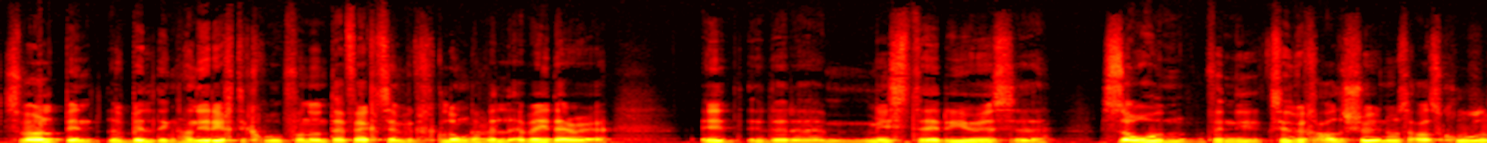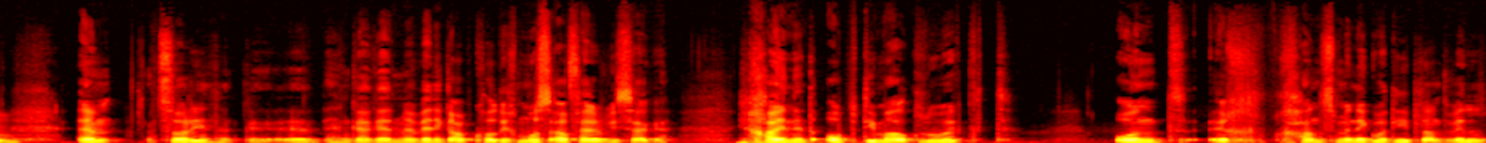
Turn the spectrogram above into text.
das Worldbuilding habe ich richtig cool gefunden und die Effekte sind wirklich gelungen, weil eben in der, in, in der äh, mysteriösen Zone, finde ich, sieht wirklich alles schön aus, alles cool. Mhm. Ähm, sorry, äh, hingegen hat mir wenig abgeholt. Ich muss auch fairerweise sagen, ich habe nicht optimal geschaut und ich kann es mir nicht gut einplanen, weil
